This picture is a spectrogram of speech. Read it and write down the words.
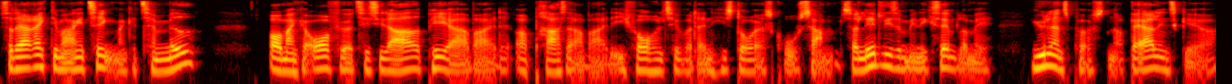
Så der er rigtig mange ting, man kan tage med og man kan overføre til sit eget PR-arbejde og pressearbejde i forhold til, hvordan historier skrues sammen. Så lidt ligesom mine eksempler med Jyllandsposten og Berlinske og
